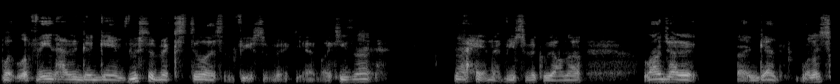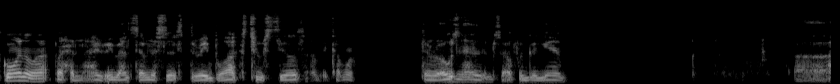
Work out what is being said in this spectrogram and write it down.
But LaVine had a good game. Vucevic still isn't Vucevic yet. Like, he's not not hitting that Vucevic we all know. Lonzo had, it again, wasn't scoring a lot, but had 9 rebounds, 7 assists, 3 blocks, 2 steals. I mean, come on. DeRozan had himself a good game. Uh,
